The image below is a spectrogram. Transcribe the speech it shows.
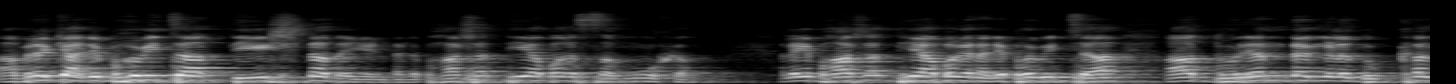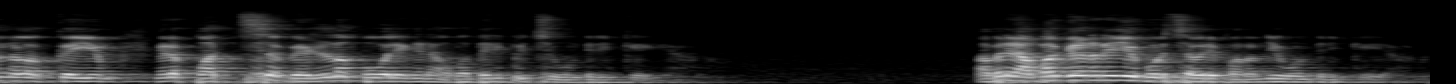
അവരൊക്കെ അനുഭവിച്ച തീഷ്ണതയുണ്ടല്ലോ. ഭാഷാധ്യാപക സമൂഹം അല്ലെങ്കിൽ ഭാഷാധ്യാപകൻ അനുഭവിച്ച ആ ദുരന്തങ്ങൾ ദുഃഖങ്ങളൊക്കെയും ഇങ്ങനെ പച്ച വെള്ളം പോലെ ഇങ്ങനെ അവതരിപ്പിച്ചുകൊണ്ടിരിക്കുകയാണ്. അവരെ അവഗണനയെക്കുറിച്ച് അവർ പറഞ്ഞുകൊണ്ടിരിക്കുകയാണ്.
